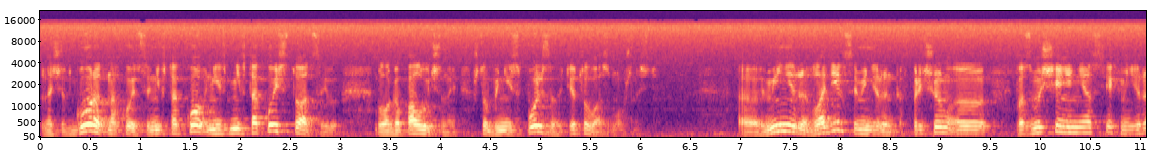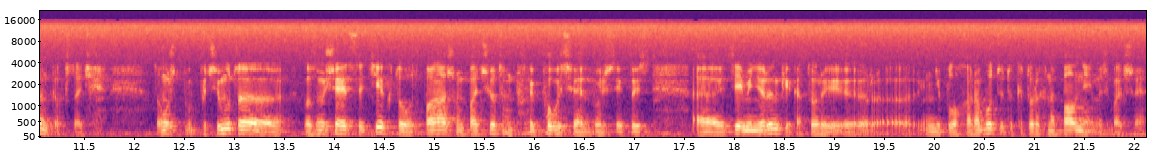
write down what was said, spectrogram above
Значит, город находится не в, тако, не, не в такой ситуации благополучной, чтобы не использовать эту возможность. Э, мини владельцы мини-рынков, причем э, возмущение не от всех мини-рынков, кстати, потому что почему-то возмущаются те, кто вот, по нашим подсчетам получает больше всех, то есть э, те мини-рынки, которые неплохо работают, у которых наполняемость большая.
